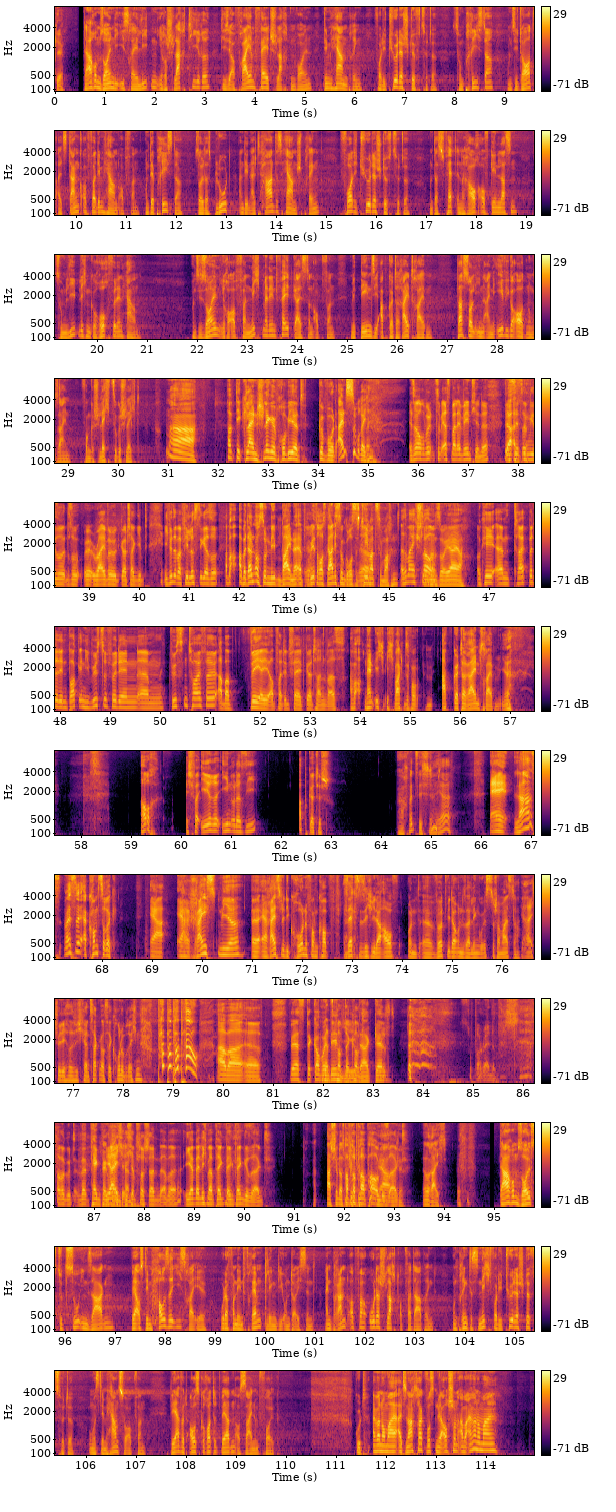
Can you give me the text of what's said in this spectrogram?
Okay. Darum sollen die Israeliten ihre Schlachttiere, die sie auf freiem Feld schlachten wollen, dem Herrn bringen, vor die Tür der Stiftshütte, zum Priester und sie dort als Dankopfer dem Herrn opfern. Und der Priester soll das Blut an den Altar des Herrn sprengen, vor die Tür der Stiftshütte, und das Fett in Rauch aufgehen lassen, zum lieblichen Geruch für den Herrn. Und sie sollen ihre Opfer nicht mehr den Feldgeistern opfern, mit denen sie Abgötterei treiben. Das soll ihnen eine ewige Ordnung sein, von Geschlecht zu Geschlecht. Na, habt die kleinen Schlingel probiert, Gebot einzubrechen. Es war auch zum ersten Mal erwähnt hier, ne? Dass Ja. es jetzt irgendwie so, so äh, Rival-Götter gibt. Ich finde es aber viel lustiger so. Aber, aber dann auch so nebenbei, ne? Er probiert daraus gar nicht so ein großes Ja. Thema zu machen. Das ist eigentlich schlau. Sondern so, ja, ja. Okay, ähm, treibt bitte den Bock in die Wüste für den ähm, Wüstenteufel, aber wehe, ihr opfert den Feldgöttern was. Aber nein, ich, ich mag diese Form, Abgöttereien treiben. Ja. Auch. Ich verehre ihn oder sie abgöttisch. Ach, witzig, stimmt. Ja. Ey, Lars, weißt du, er kommt zurück. Er, er reißt mir, äh, er reißt mir die Krone vom Kopf, setzt sie sich wieder auf und äh, wird wieder unser linguistischer Meister. Ja, ich will jetzt natürlich keinen Zacken aus der Krone brechen. Pau, pau, pau, pau. Aber, äh, Wer ist der Cowboy, den kommt, jeder kommt. kennt? super random. Aber gut. Peng, peng, ja, peng ich, kann. ich hab's verstanden, aber ich habe ja nicht mal Peng, Peng, Peng gesagt. Ach, stimmt, das Pa, pa, pa, pau Ja, gesagt. okay. Das reicht. Darum sollst du zu ihnen sagen, wer aus dem Hause Israel oder von den Fremdlingen, die unter euch sind, ein Brandopfer oder Schlachtopfer darbringt und bringt es nicht vor die Tür der Stiftshütte, um es dem Herrn zu opfern, der wird ausgerottet werden aus seinem Volk. Gut, einfach nochmal als Nachtrag, wussten wir auch schon, aber einfach nochmal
